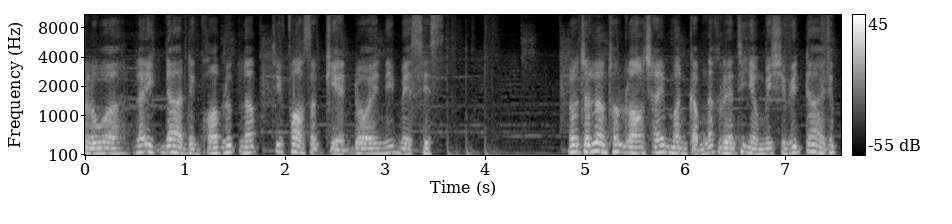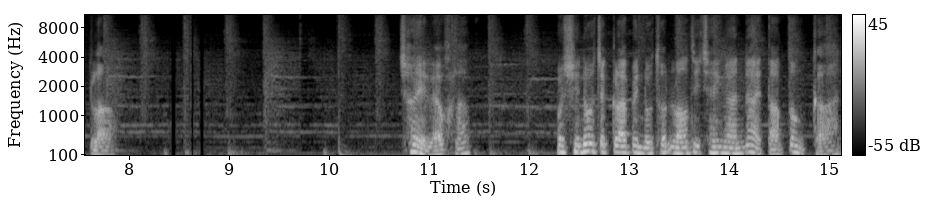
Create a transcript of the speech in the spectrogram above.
กลัวและอีกด้านหนึ่งความลึกลับที่เฝ้าสังเกตโดยนิเมซิส เราจะเริ่มทดลองใช้มันกับนักเรียนที่ยังมีชีวิตได้หรือเปล่า ช่แล้วครับโอชิโนะจะกลายเป็นหนูทดลองที่ใช้งานได้ตามต้องการ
